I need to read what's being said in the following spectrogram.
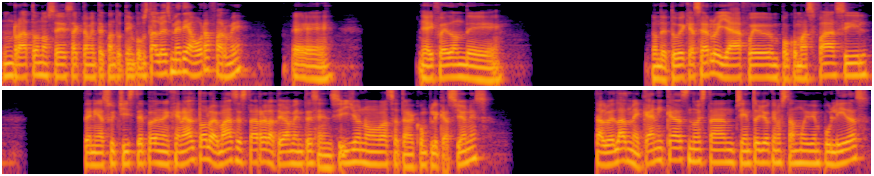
un rato, no sé exactamente cuánto tiempo. Pues tal vez media hora farmé. Eh, y ahí fue donde... Donde tuve que hacerlo y ya fue un poco más fácil tenía su chiste, pero en general todo lo demás está relativamente sencillo, no vas a tener complicaciones. Tal vez las mecánicas no están, siento yo que no están muy bien pulidas.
